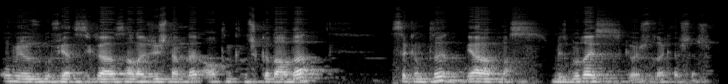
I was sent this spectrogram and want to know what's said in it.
Umuyoruz bu fiyat istikrarı sağlayıcı işlemler altın kılıç gıdada sıkıntı yaratmaz. Biz buradayız. Görüşürüz arkadaşlar.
